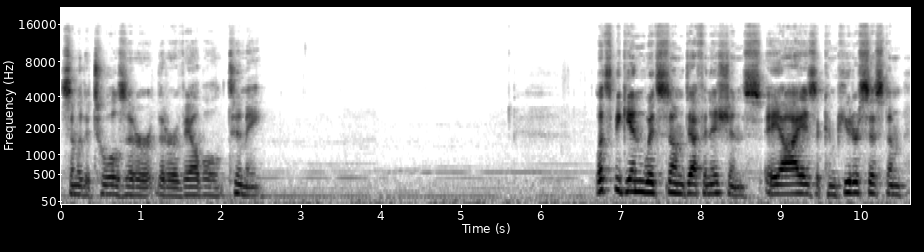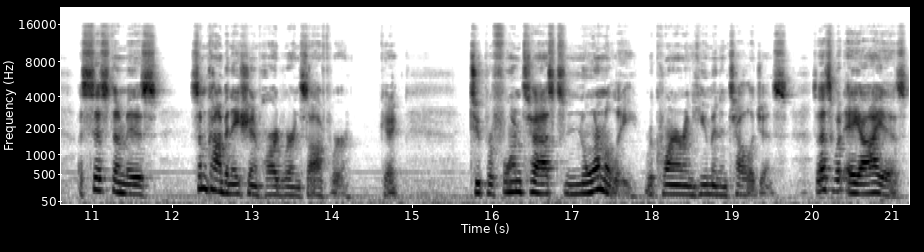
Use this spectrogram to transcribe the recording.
some of the tools that are, that are available to me. Let's begin with some definitions. AI is a computer system. A system is some combination of hardware and software, okay, to perform tasks normally requiring human intelligence. So that's what AI is.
